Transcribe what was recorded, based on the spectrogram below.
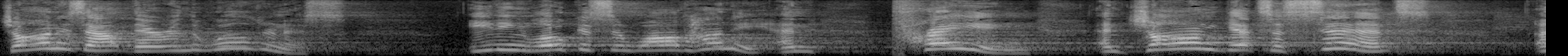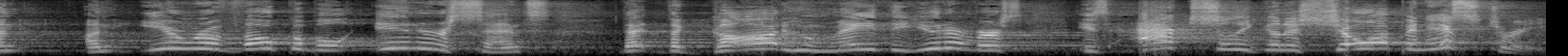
John is out there in the wilderness eating locusts and wild honey and praying. And John gets a sense, an, an irrevocable inner sense, that the God who made the universe is actually going to show up in history.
